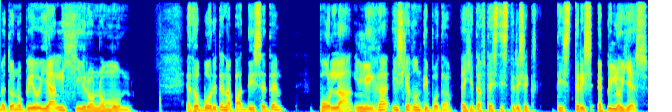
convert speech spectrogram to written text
με τον οποίο οι άλλοι χειρονομούν. Εδώ μπορείτε να απαντήσετε πολλά, λίγα ή σχεδόν τίποτα. Έχετε αυτές τις τρεις, τις τρεις επιλογές.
